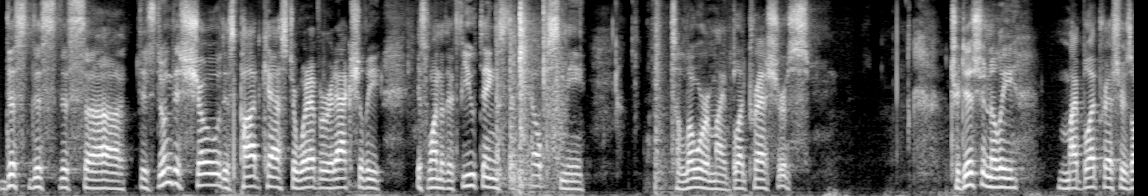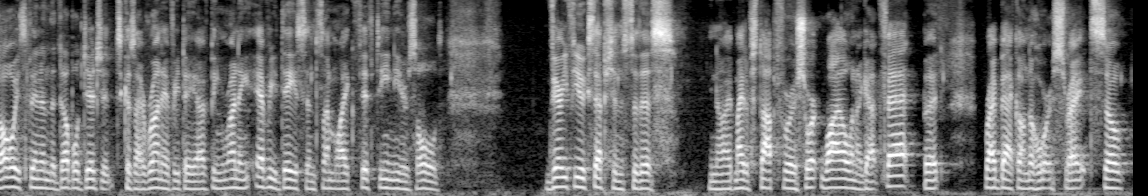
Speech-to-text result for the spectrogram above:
this, this, this, uh, this doing this show, this podcast or whatever, it actually is one of the few things that helps me to lower my blood pressures. Traditionally, my blood pressure has always been in the double digits because I run every day. I've been running every day since I'm like 15 years old. Very few exceptions to this. You know, I might have stopped for a short while when I got fat, but right back on the horse, right? So,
